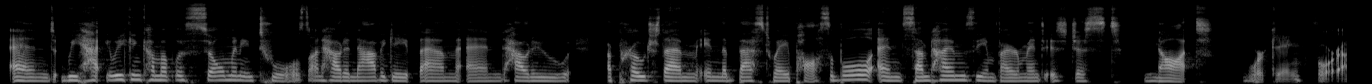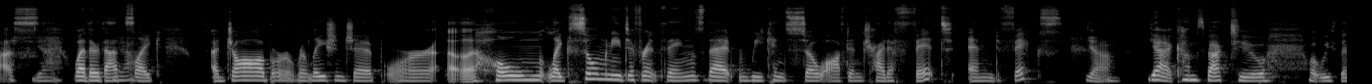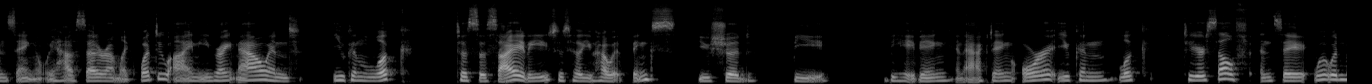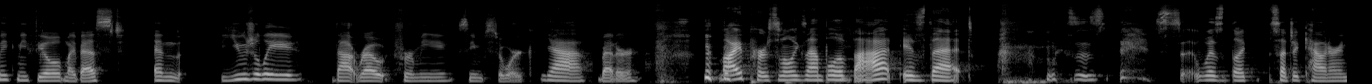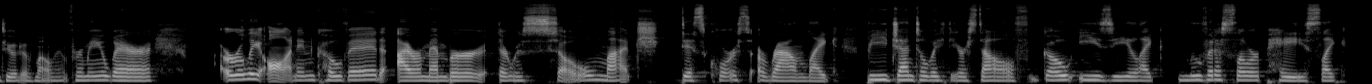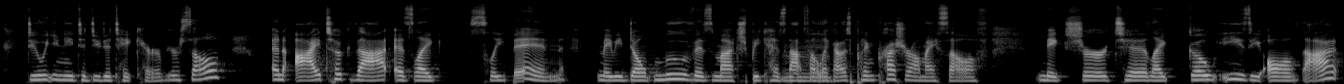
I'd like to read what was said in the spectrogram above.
and we ha- we can come up with so many tools on how to navigate them and how to approach them in the best way possible and sometimes the environment is just not working for us yeah. whether that's yeah. like a job or a relationship or a home, like so many different things that we can so often try to fit and fix. Yeah. Yeah, it comes back to what we've been saying, what we have said around like, what do I need right now? And you can look to society to tell you how it thinks you should be behaving and acting, or you can look to yourself and say, what would make me feel my best? And usually that route for me seems to work yeah. better. My personal example of that is that this is was like such a counterintuitive moment for me where early on in COVID, I remember there was so much discourse around like be gentle with yourself, go easy, like move at a slower pace, like do what you need to do to take care of yourself. And I took that as like sleep in, maybe don't move as much because that mm. felt like I was putting pressure on myself. Make sure to like go easy, all of that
